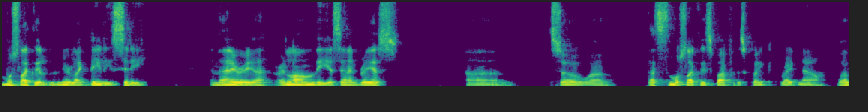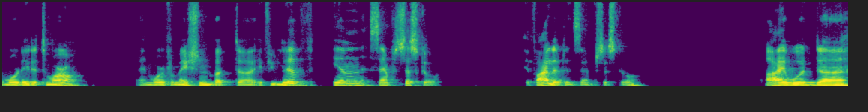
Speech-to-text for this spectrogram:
most likely near like Daly City, in that area, right along the San Andreas. Uh, so uh, that's the most likely spot for this quake right now. We'll have more data tomorrow and more information, but uh, if you live in San Francisco, if I lived in San Francisco, I would uh,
